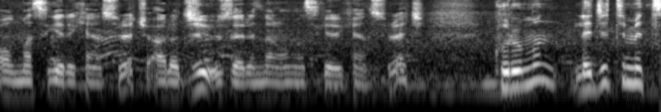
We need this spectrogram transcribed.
olması gereken süreç, aracı üzerinden olması gereken süreç, kurumun legitimate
